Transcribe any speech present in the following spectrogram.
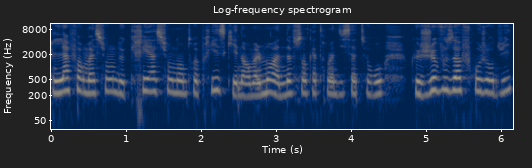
la formation de création d'entreprise qui est normalement à 997 euros que je vous offre aujourd'hui.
